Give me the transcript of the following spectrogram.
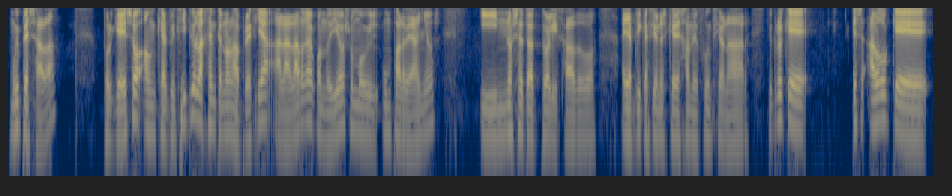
muy pesada, porque eso, aunque al principio la gente no lo aprecia, a la larga cuando llevas un móvil un par de años y no se te ha actualizado, hay aplicaciones que dejan de funcionar, yo creo que es algo que,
